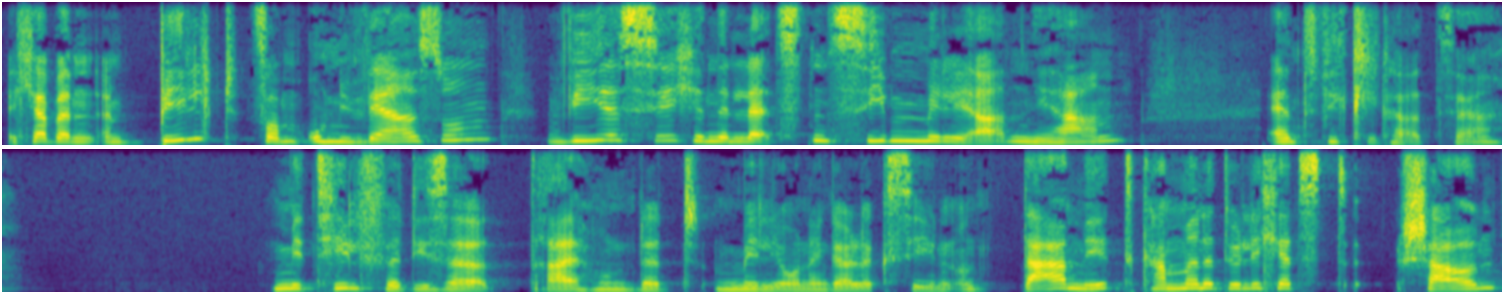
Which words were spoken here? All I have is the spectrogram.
ich habe ein, ein Bild vom Universum, wie es sich in den letzten sieben Milliarden Jahren entwickelt hat, ja. Mit Hilfe dieser 300 Millionen Galaxien. Und damit kann man natürlich jetzt schauen,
